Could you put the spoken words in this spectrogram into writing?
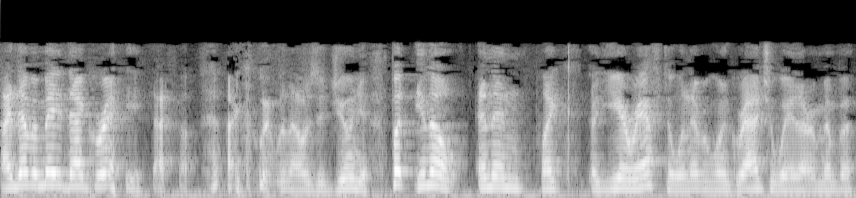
I never made that grade. I quit when I was a junior. But you know, and then like a year after, when everyone graduated, I remember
